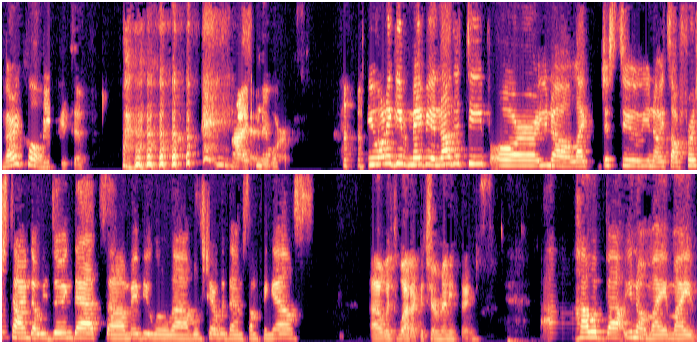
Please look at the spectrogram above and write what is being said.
Very cool. Try it, it works. Do you want to give maybe another tip or, you know, like just to, you know, it's our first time that we're doing that. Uh, maybe we'll, uh, we'll share with them something else. Uh, with what? I could share many things. How about, you know, my, my,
